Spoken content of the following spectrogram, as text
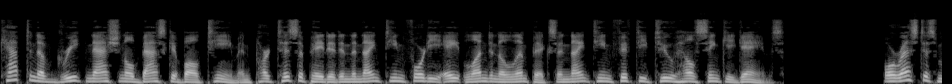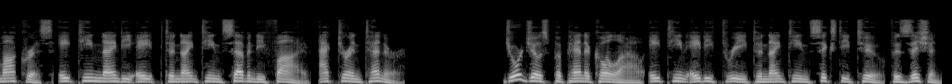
Captain of Greek national basketball team and participated in the 1948 London Olympics and 1952 Helsinki Games. Orestes Makris (1898–1975), actor and tenor. Georgios Papanikolaou (1883–1962), physician,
